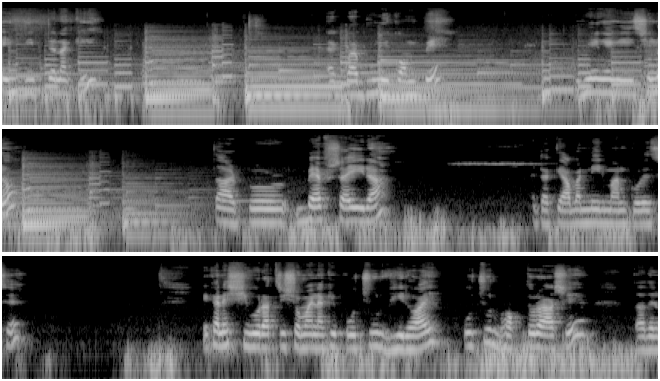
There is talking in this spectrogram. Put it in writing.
এই দ্বীপটা নাকি একবার ভূমিকম্পে ভেঙে গিয়েছিল। তারপর ব্যবসায়ীরা এটাকে আবার নির্মাণ করেছে। এখানে শিবরাত্রির সময় নাকি প্রচুর ভিড় হয়, প্রচুর ভক্তরা আসে। তাদের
